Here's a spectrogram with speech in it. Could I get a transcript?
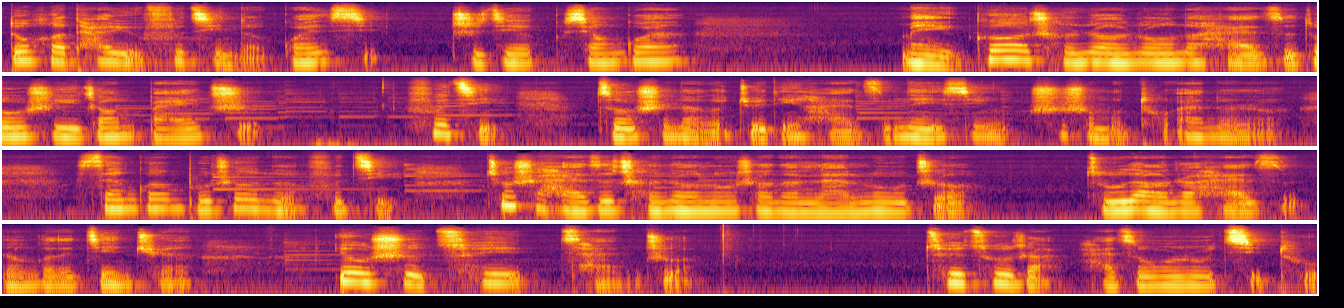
都和他与父亲的关系直接相关。每个成长中的孩子都是一张白纸，父亲则是那个决定孩子内心是什么图案的人。三观不正的父亲，就是孩子成长路上的拦路者，阻挡着孩子人格的健全，又是摧残者，催促着孩子误入歧途。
